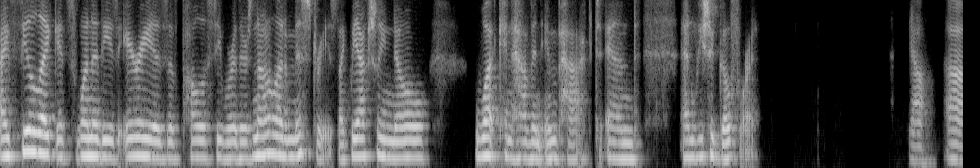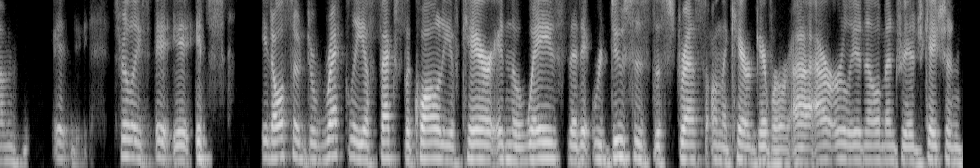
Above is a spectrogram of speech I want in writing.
I feel like it's one of these areas of policy where there's not a lot of mysteries. Like we actually know what can have an impact and and we should go for it. Yeah. Um it it's really it, it, it's it also directly affects the quality of care in the ways that it reduces the stress on the caregiver. Uh, our early and elementary education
